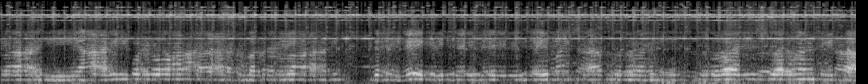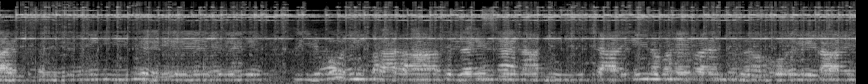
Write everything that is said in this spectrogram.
आई पडो जय जय जय जय जय महिषासुरवंती सुरईश्वरवंती संजीवनी जय जय त्रिभुवनी जय सेनानी चारी परंतु होय काय.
